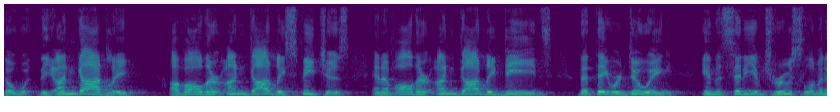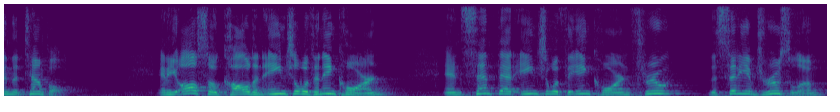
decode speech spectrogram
the, the ungodly of all their ungodly speeches and of all their ungodly deeds that they were doing in the city of Jerusalem and in the temple. And he also called an angel with an inkhorn and sent that angel with the inkhorn through the city of Jerusalem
